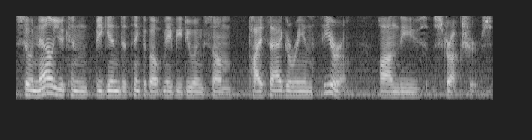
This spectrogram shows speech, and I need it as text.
So now you can begin to think about maybe doing some Pythagorean theorem on these structures.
